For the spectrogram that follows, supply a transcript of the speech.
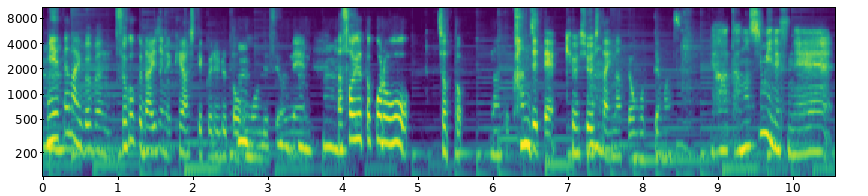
見えてない部分すごく大事にケアしてくれると思うんですよね。そういうところをちょっとなんて感じて吸収したいなって思ってます。いや楽しみですね。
